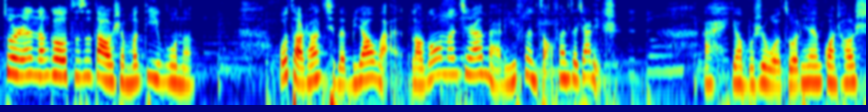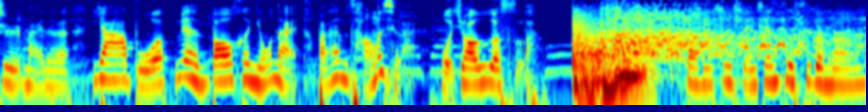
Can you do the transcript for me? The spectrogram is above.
做人能够自私到什么地步呢？我早上起的比较晚，老公呢竟然买了一份早饭在家里吃。哎，要不是我昨天逛超市买的鸭脖、面包和牛奶，把它们藏了起来，我就要饿死了。到底是谁先自私的呢？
